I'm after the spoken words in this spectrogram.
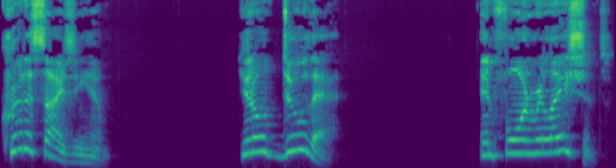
criticizing him. You don't do that in foreign relations.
